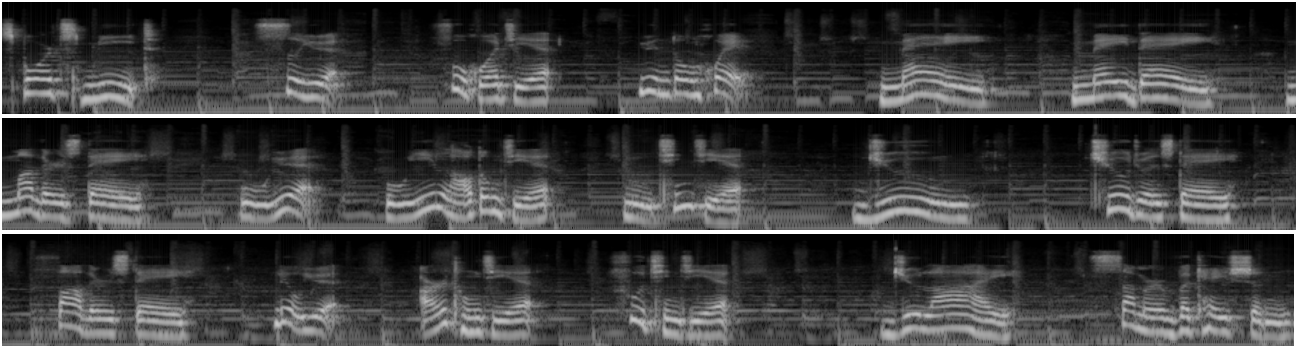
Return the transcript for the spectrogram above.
Sports Meet，四月，复活节。运动会，May May Day Mother's Day，五月五一劳动节母亲节，June Children's Day Father's Day，六月儿童节 父亲节，July Summer Vacation，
